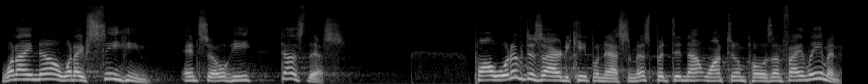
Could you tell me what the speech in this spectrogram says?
What I know, what I've seen. And so he does this. Paul would have desired to keep Onesimus, but did not want to impose on Philemon.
